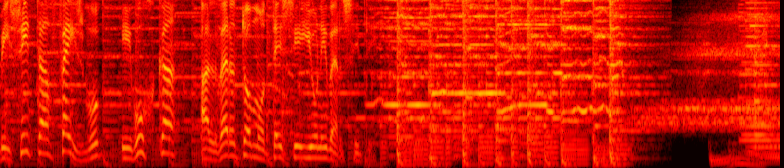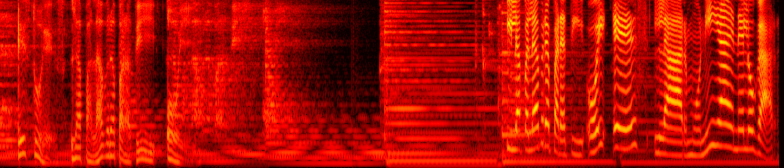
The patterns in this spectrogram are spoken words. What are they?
Visita Facebook y busca Alberto Motesi University. Esto es la palabra para ti hoy. Y la palabra para ti hoy es la armonía en el hogar,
